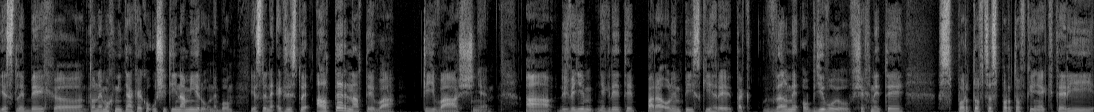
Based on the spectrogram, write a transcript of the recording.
jestli bych eh, to nemohl mít nějak jako ušitý na míru, nebo jestli neexistuje alternativa té vášně. A když vidím někdy ty paraolympijské hry, tak velmi obdivuju všechny ty sportovce, sportovkyně, který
